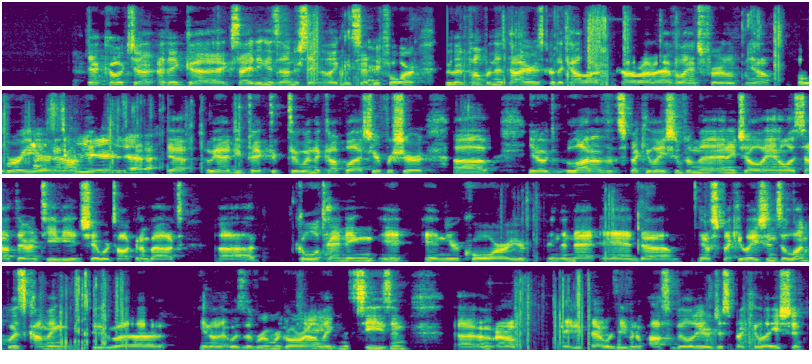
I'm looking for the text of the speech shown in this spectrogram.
Yeah, coach, uh, I think uh, exciting is an understatement. Like we said before, we've been pumping the tires for the Colorado, Colorado Avalanche for you know over a year Last now. years, yeah. Yeah, we had you picked to, win the cup last year for sure. Uh, you know, a lot of speculation from the NHL analysts out there on TV and shit. We're talking about uh, goaltending in, in your core, your, in the net, and um, you know speculations of Lundqvist coming to. You know, that was the rumor going around late in the season. Uh, I don't know if maybe if that was even a possibility or just speculation.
